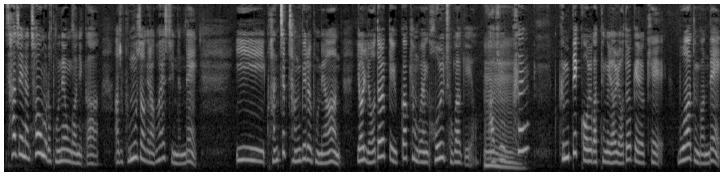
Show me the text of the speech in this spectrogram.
사진을 처음으로 보내온 거니까 아주 고무적이라고 할 수 있는데 이 관측 장비를 보면 18개 육각형 모양의 거울 조각이에요. 아주 음. 큰 금빛 거울 같은 거 18개 이렇게 모아둔 건데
